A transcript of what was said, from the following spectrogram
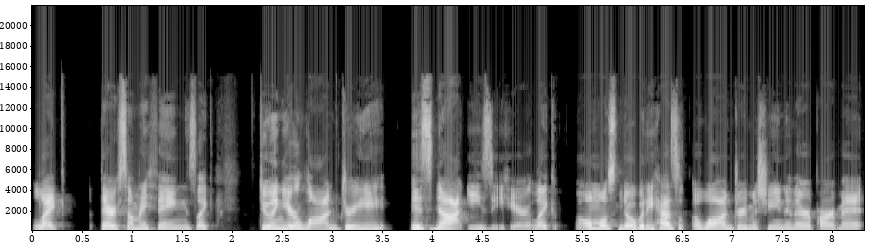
like there are so many things like doing your laundry is not easy here. Like almost nobody has a laundry machine in their apartment.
